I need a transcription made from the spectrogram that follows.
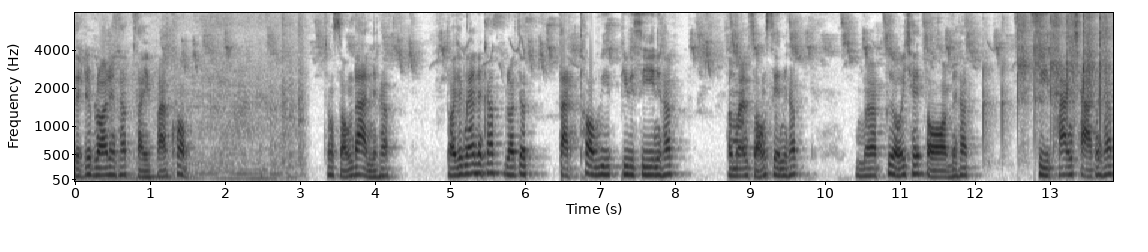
ร็จเรียบร้อยนะครับ ใส่ฝาครอบทั้งสองด้านนะครับ ต่อจากนั้นนะครับเราจะตัดท่อ PVC นะครับ ประมาณ 2 เซนครับ มาเพื่อไว้ใช้ต่อนะครับสี่ทางฉากนะครับ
